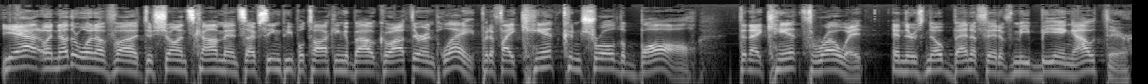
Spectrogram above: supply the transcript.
Yeah, another one of uh, Deshaun's comments. I've seen people talking about go out there and play, but if I can't control the ball, then I can't throw it and there's no benefit of me being out there.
